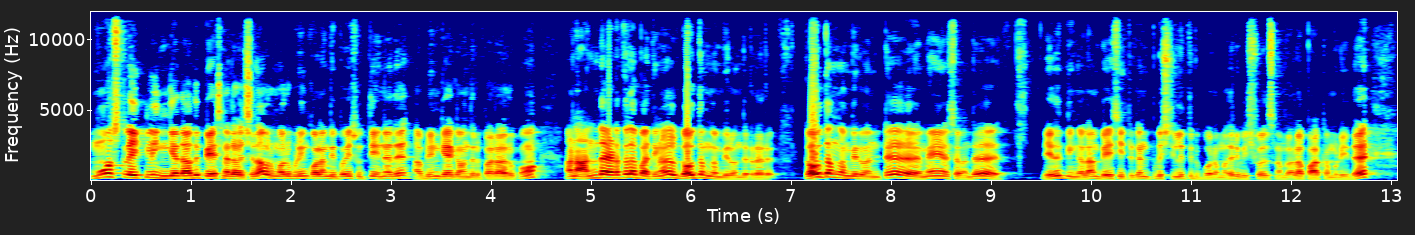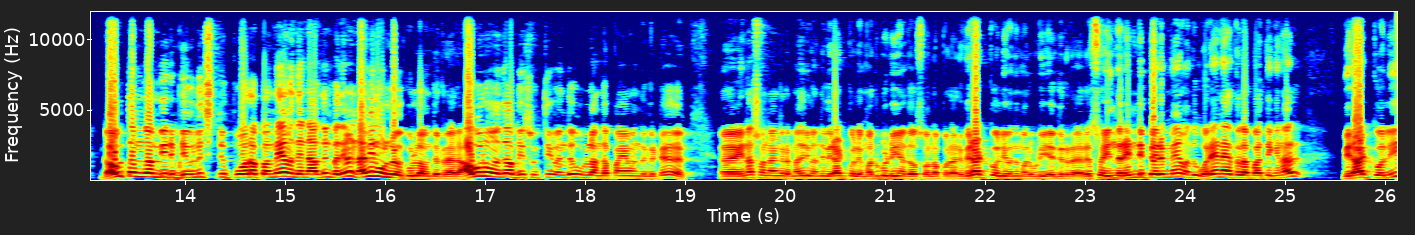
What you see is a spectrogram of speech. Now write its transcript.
மோஸ்ட் லைக்லி இங்கே ஏதாவது பேசினதை வச்சு தான் அவர் மறுபடியும் குழம்பி போய் சுற்றி என்னது அப்படின்னு கேட்க வந்திருப்பாரா இருக்கும். ஆனால் அந்த இடத்துல பார்த்தீங்கன்னா கௌதம் கம்பீர் வந்துடுறாரு. கௌதம் கம்பீர் வந்துட்டு மேயர்ஸை வந்து எதுக்கு இங்கெல்லாம் பேசிட்டு இருக்கேன்னு பிடிச்சி இழுத்துட்டு போற மாதிரி விஷுவல்ஸ் நம்மளால பார்க்க முடியுது. கௌதம் கம்பீர் இப்படி விழிச்சிட்டு போறப்பமே வந்து என்ன ஆகுதுன்னு பார்த்தீங்கன்னா நவீன் உலகுக்குள்ளே வந்துடுறாரு. அவரும் வந்து அப்படி சுத்தி வந்து உள்ள அந்த பையன் வந்துகிட்டு என்ன சொன்னாங்கிற மாதிரி வந்து விராட் கோலி மறுபடியும் ஏதோ சொல்ல போறாரு. விராட் கோலி வந்து மறுபடியும் எகுறாரு ஸோ இந்த ரெண்டு பேருமே வந்து ஒரே நேரத்தில் பார்த்தீங்கன்னா Virat Kohli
